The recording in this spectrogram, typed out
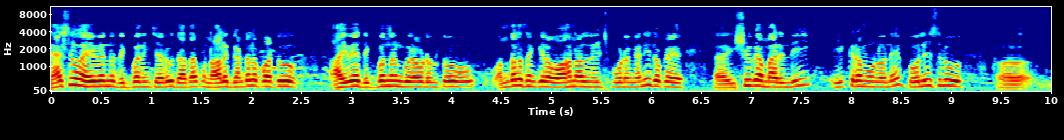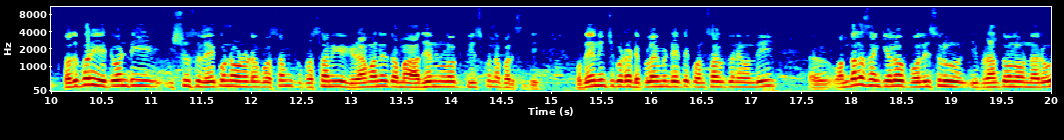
నేషనల్ హైవేను దిగ్బంధించారు. దాదాపు నాలుగు గంటల పాటు హైవే దిగ్బంధనం గురవడంతో వందల సంఖ్యలో వాహనాలు నిలిచిపోవడం కానీ ఇది ఒక ఇష్యూగా మారింది. ఈ క్రమంలోనే పోలీసులు తదుపరి ఎటువంటి ఇష్యూస్ లేకుండా ఉండడం కోసం ప్రస్తుతానికి ఈ గ్రామాన్ని తమ ఆధీనంలోకి తీసుకున్న పరిస్థితి. ఉదయం నుంచి కూడా డిప్లాయ్మెంట్ అయితే కొనసాగుతూనే ఉంది. వందల సంఖ్యలో పోలీసులు ఈ ప్రాంతంలో ఉన్నారు.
